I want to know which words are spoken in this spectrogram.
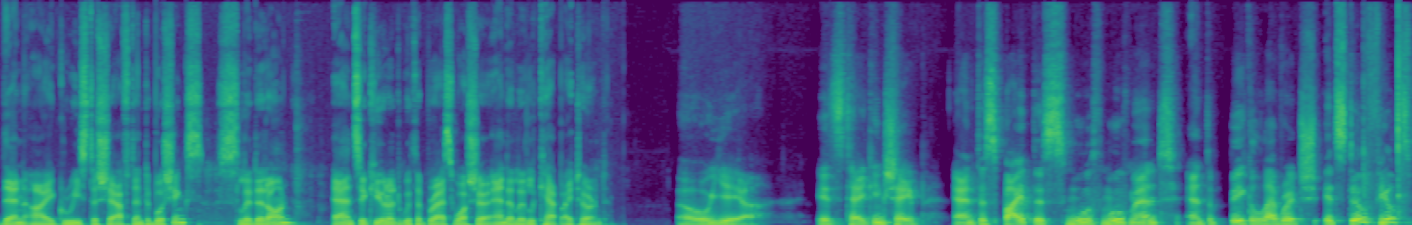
Then I grease the shaft and the bushings, slid it on and secured it with a brass washer and a little cap I turned. Oh yeah, it's taking shape. And despite this smooth movement and the big leverage, it still feels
